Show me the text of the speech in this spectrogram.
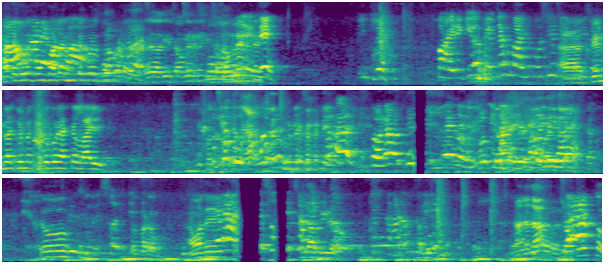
হাতে করে বোম ফাটায় মুখে করে বোম ফাটায় প্রেমদার জন্য ছোট করে একটা লাইক। তো আমাদের চকলেট তো।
